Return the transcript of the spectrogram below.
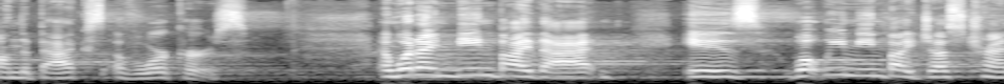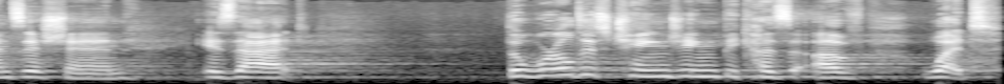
on the backs of workers. And what I mean by that is what we mean by just transition is that the world is changing because of what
